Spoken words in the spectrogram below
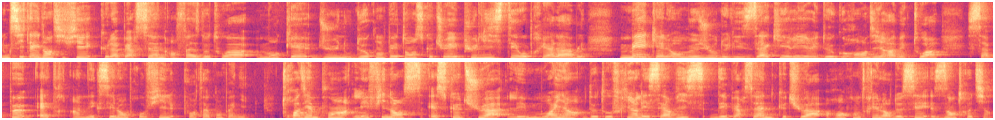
Donc si tu as identifié que la personne en face de toi manquait d'une ou deux compétences que tu avais pu lister au préalable, mais qu'elle est en mesure de les acquérir et de grandir avec toi, ça peut être un excellent profil pour t'accompagner. Troisième point, les finances. Est-ce que tu as les moyens de t'offrir les services des personnes que tu as rencontrées lors de ces entretiens?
